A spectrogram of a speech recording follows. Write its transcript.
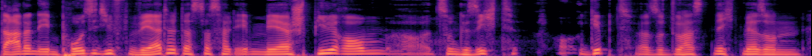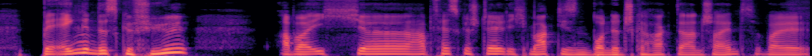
da dann eben positiv bewertet, dass das halt eben mehr Spielraum äh, zum Gesicht äh, gibt. Also du hast nicht mehr so ein beengendes Gefühl, aber ich äh, habe festgestellt, ich mag diesen Bondage-Charakter anscheinend, weil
